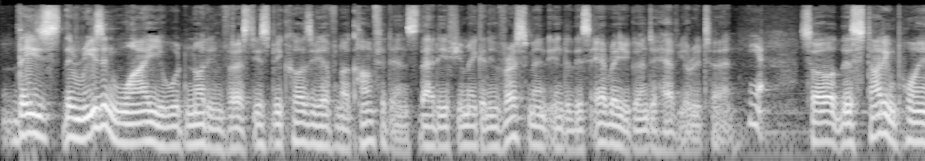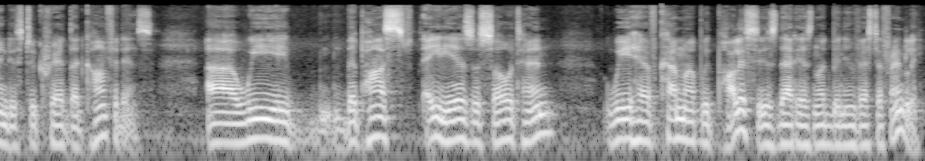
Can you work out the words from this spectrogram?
There's the reason why you would not invest is because you have no confidence that if you make an investment into this area, you're going to have your return. Yeah. So the starting point is to create that confidence. Uh, we, the past eight years or so, ten, we have come up with policies that has not been investor friendly.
